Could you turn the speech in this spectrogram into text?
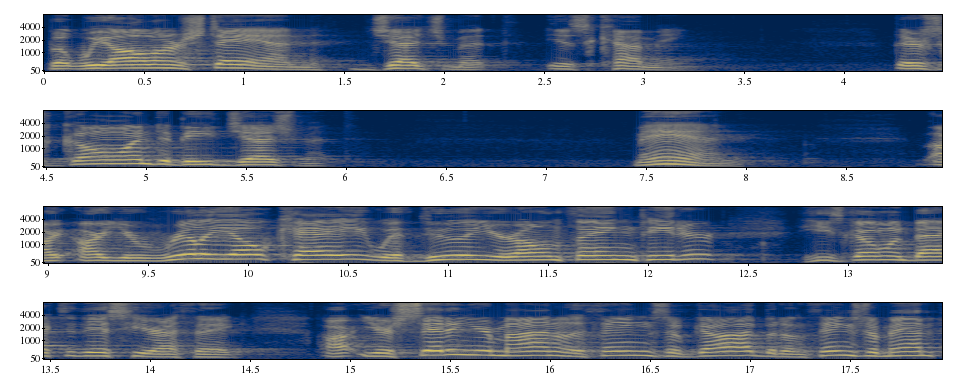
But we all understand judgment is coming. There's going to be judgment. Man, are, are you really okay with doing your own thing, Peter? He's going back to this here, I think. Are, you're setting your mind on the things of God, but on things of man.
